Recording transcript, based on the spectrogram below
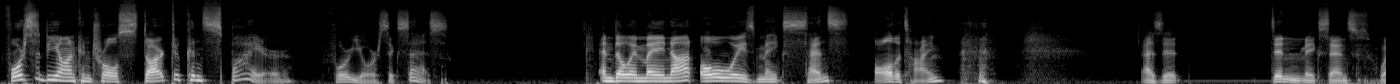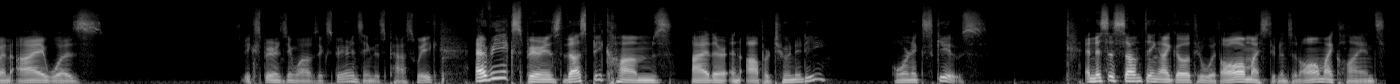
forces beyond control start to conspire for your success. And though it may not always make sense all the time, as it didn't make sense when I was experiencing what I was experiencing this past week. Every experience thus becomes either an opportunity or an excuse. And this is something I go through with all my students and all my clients,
